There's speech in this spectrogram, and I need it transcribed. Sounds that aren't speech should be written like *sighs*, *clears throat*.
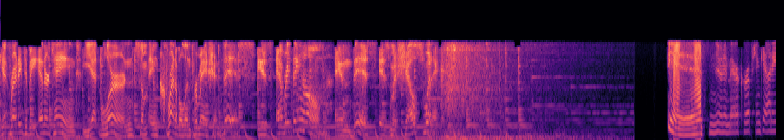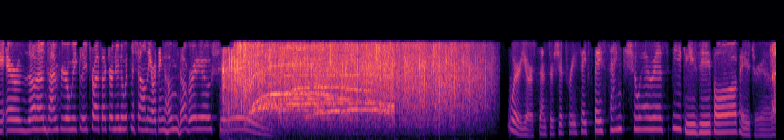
Get ready to be entertained, yet learn some incredible information. This is Everything Home, and this is Michele Swinick. It's noon in Mayor Corruption County, Arizona, and time for your weekly trifecta noon with Michelle on the Everything Home Dog Radio Show. We're your censorship-free safe space sanctuary speakeasy for patriots.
